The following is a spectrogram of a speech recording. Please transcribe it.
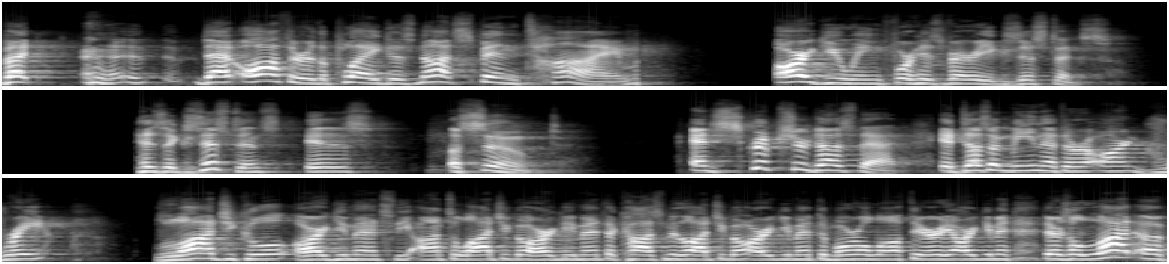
But that author of the play does not spend time arguing for his very existence. His existence is assumed. And scripture does that. It doesn't mean that there aren't great logical arguments, the ontological argument, the cosmological argument, the moral law theory argument. There's a lot of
